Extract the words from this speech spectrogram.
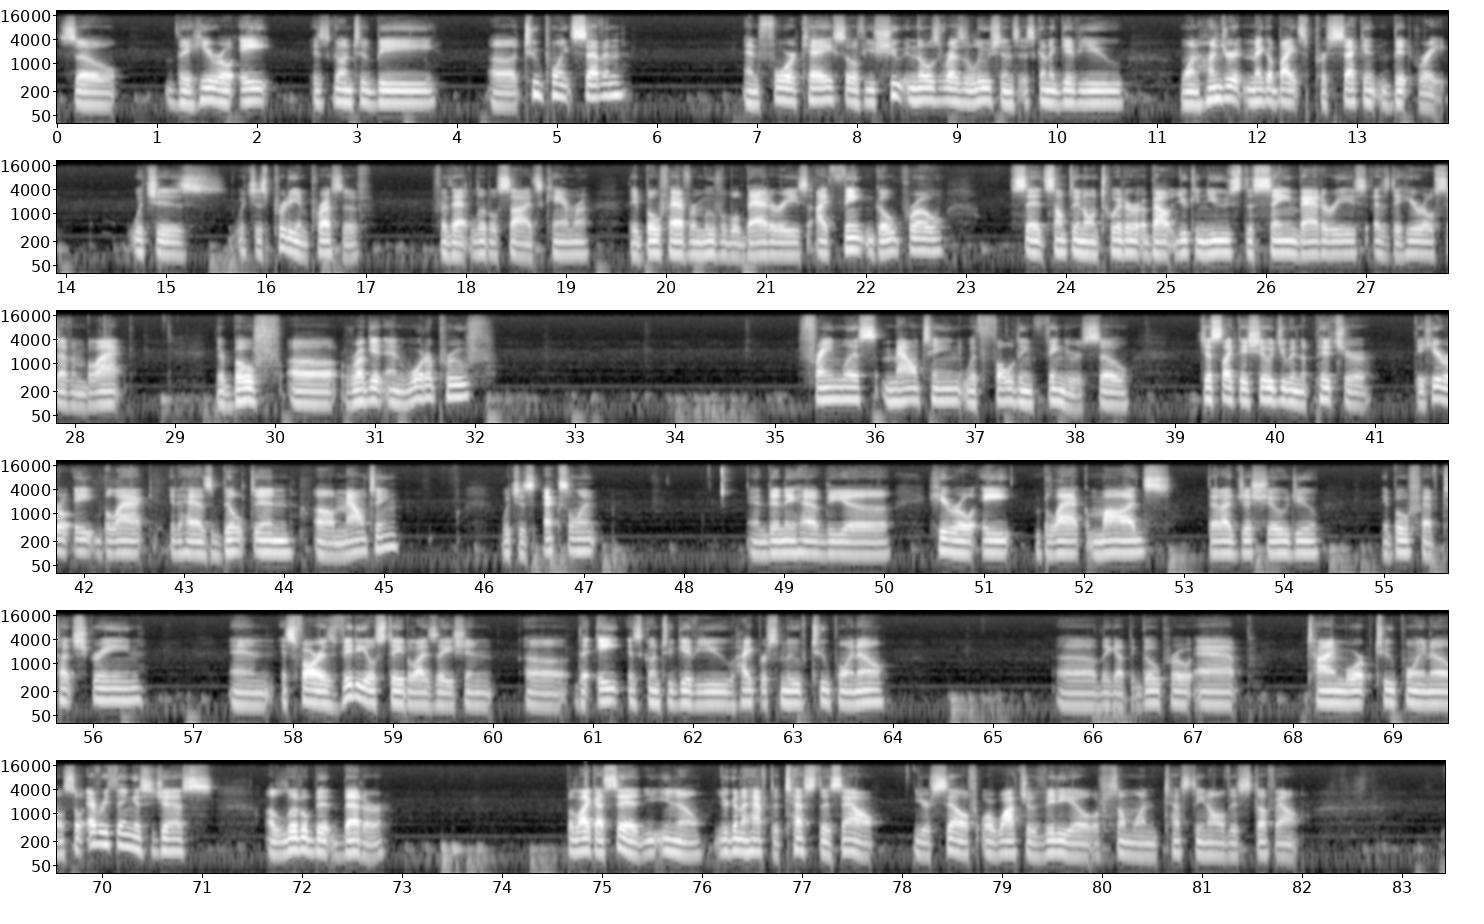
So the Hero 8 is going to be uh, 2.7 and 4K. So if you shoot in those resolutions, it's going to give you 100 megabytes per second bit rate, which is which is pretty impressive for that little size camera. They both have removable batteries. I think GoPro said something on Twitter about you can use the same batteries as the Hero 7 Black. They're both uh, rugged and waterproof. Frameless mounting with folding fingers. So just like they showed you in the picture, the Hero 8 Black, it has built-in uh, mounting, which is excellent. And then they have the uh, Hero 8 Black mods that I just showed you. They both have touchscreen. And as far as video stabilization, uh, the 8 is going to give you Hypersmooth 2.0 uh, they got the GoPro app, Time Warp 2.0. So everything is just a little bit better. But like I said, you, you know, you're going to have to test this out yourself or watch a video of someone testing all this stuff out.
